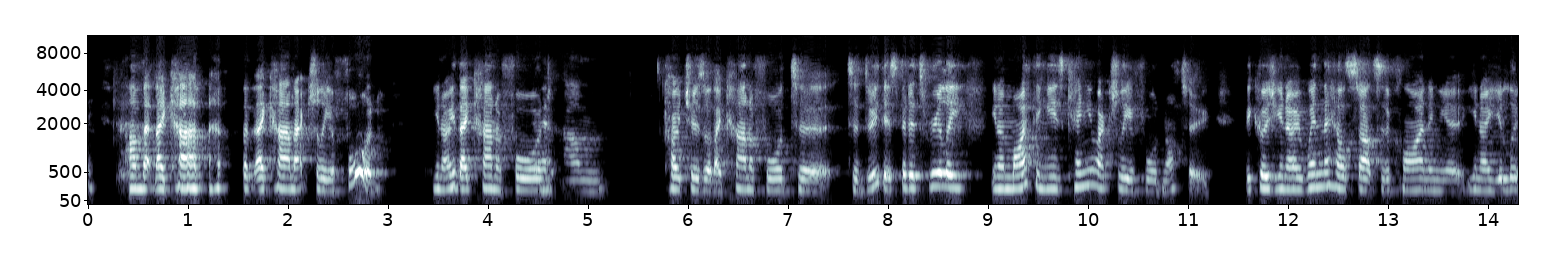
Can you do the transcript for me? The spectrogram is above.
um, that they can't, that they can't actually afford, you know, they can't afford um, coaches or they can't afford to to do this. But it's really, you know, my thing is, can you actually afford not to? because you know when the health starts to decline and you you know you lo-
